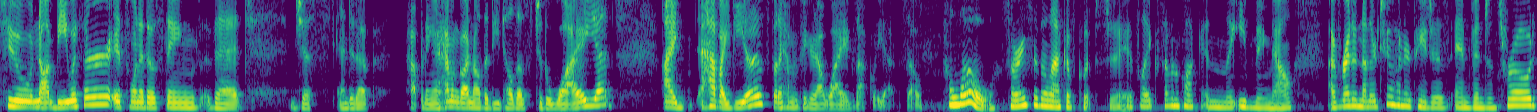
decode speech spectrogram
to not be with her. It's one of those things that just ended up happening. I haven't gotten all the details as to the why yet. I have ideas, but I haven't figured out why exactly yet. So, hello. Sorry for the lack of clips today. It's like seven o'clock in the evening now. I've read another 200 pages in Vengeance Road,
